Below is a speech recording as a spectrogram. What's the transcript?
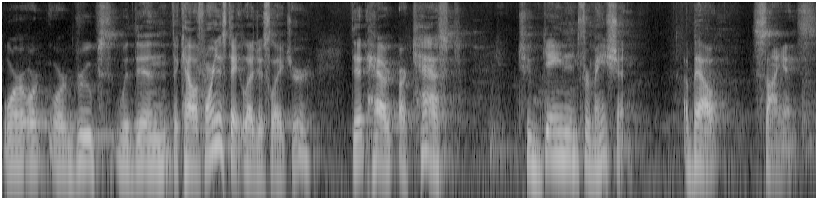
or, or, or groups within the California state legislature that have, are tasked to gain information about science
